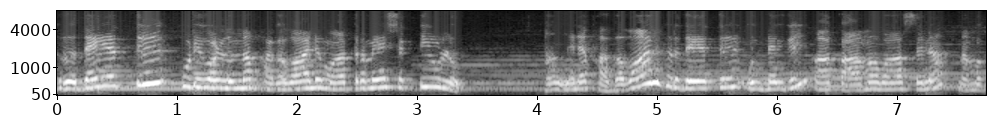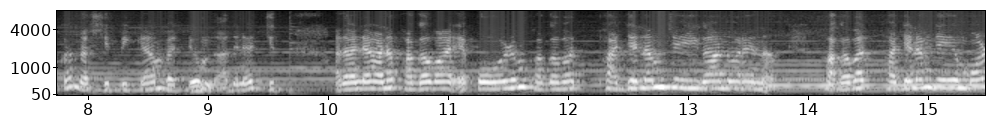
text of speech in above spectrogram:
ഹൃദയത്തിൽ കുടികൊള്ളുന്ന ഭഗവാന് മാത്രമേ ശക്തിയുള്ളൂ. അങ്ങനെ ഭഗവാൻ ഹൃദയത്തിൽ ഉണ്ടെങ്കിൽ ആ കാമവാസന നമുക്ക് നശിപ്പിക്കാൻ പറ്റും. അതിന് അതാണ് ഭഗവാൻ എപ്പോഴും ഭഗവത് ഭജനം ചെയ്യുക എന്ന് പറയുന്നത്. ഭഗവത് ഭജനം ചെയ്യുമ്പോൾ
